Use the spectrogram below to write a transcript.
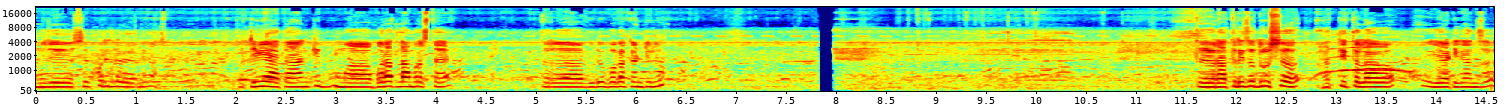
म्हणजे शेतकरीला जायचं का? तर ठीक आहे आता आणखी म- बराच लांब रस्ता आहे. तर व्हिडिओ बघा कंटिन्यू तर रात्रीचं दृश्य हत्ती तलाव या ठिकाणचं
